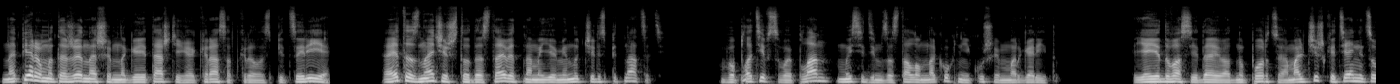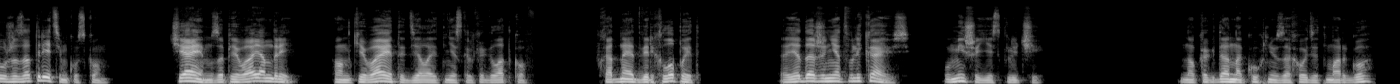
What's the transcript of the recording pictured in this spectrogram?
На первом этаже нашей многоэтажки как раз открылась пиццерия, а это значит, что доставят нам ее минут через 15. Воплотив свой план, мы сидим за столом на кухне и кушаем маргариту. Я едва съедаю одну порцию, а мальчишка тянется уже за третьим куском. «Чаем запивай, Андрей!» Он кивает и делает несколько глотков. Входная дверь хлопает, а я даже не отвлекаюсь. У Миши есть ключи. Но когда на кухню заходит Марго,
